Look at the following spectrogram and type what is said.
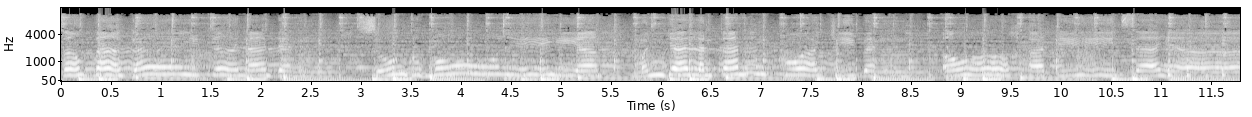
sebagai teladan sungguh mulia menjalankan kewajiban oh hati saya.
